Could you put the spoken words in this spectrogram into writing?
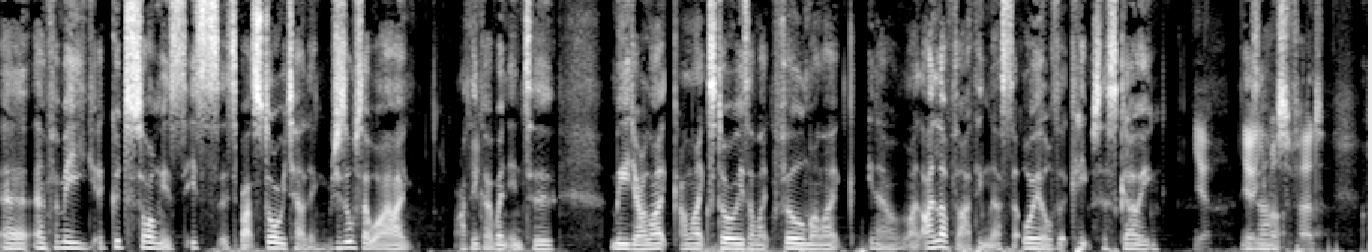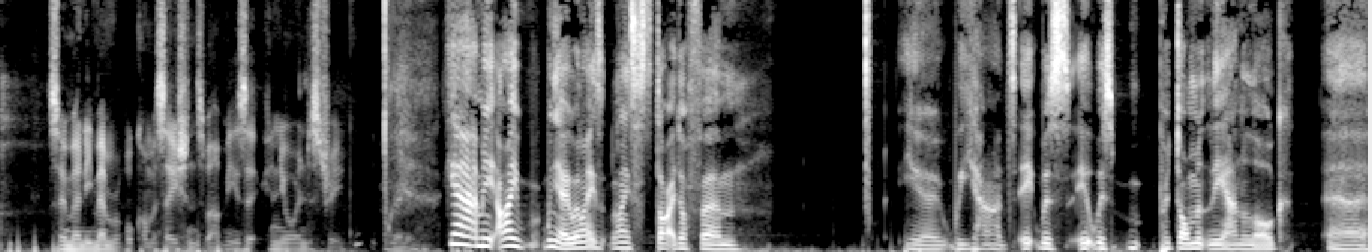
uh, and for me, a good song is is it's about storytelling, which is also why I, I think I went into media. I like I like stories. I like film. I like you know I, I love that. I think that's the oil that keeps us going. Yeah, yeah. You must have had so many memorable conversations about music in your industry. Really. Yeah, I mean, I you know when I when I started off, um, you know, we had it was it was predominantly analog, uh,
